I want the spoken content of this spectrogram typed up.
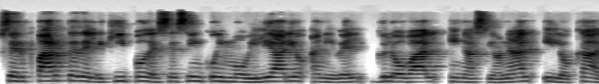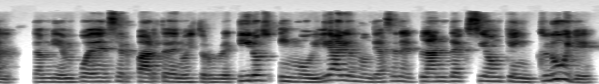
ser parte del equipo de C5 inmobiliario a nivel global y nacional y local. También pueden ser parte de nuestros retiros inmobiliarios donde hacen el plan de acción que incluye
